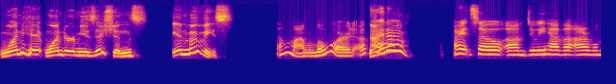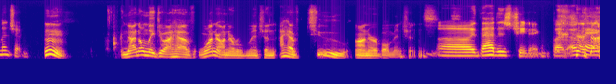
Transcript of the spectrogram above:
one hit wonder musicians in movies. Oh my lord! Okay. I know. All right. So, um, do we have an honorable mention? Hmm. Not only do I have one honorable mention, I have two honorable mentions. Uh, that is cheating, but okay.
